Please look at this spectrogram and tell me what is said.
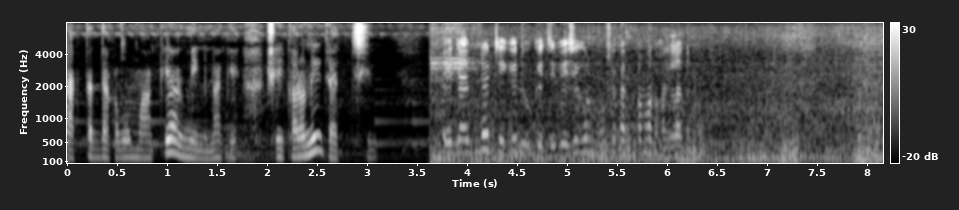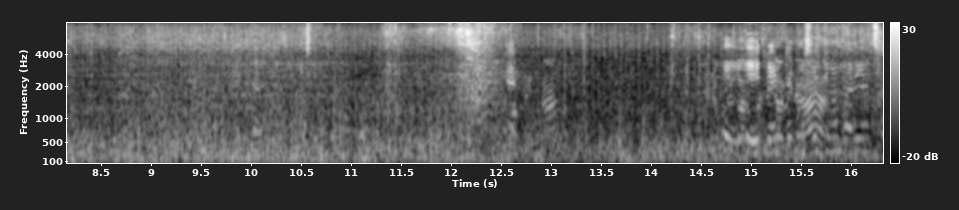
ডাক্তার দেখাবো মাকে আর মেঘনাকে। সেই কারণেই যাচ্ছি। এই টাইমটা ঠিকই ঢুকেছি। বেশিক্ষণ বসে থাকতে আমার ভালো লাগে না। এই- ট্রেনটা কিসের জন্য দাঁড়িয়ে আছে?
